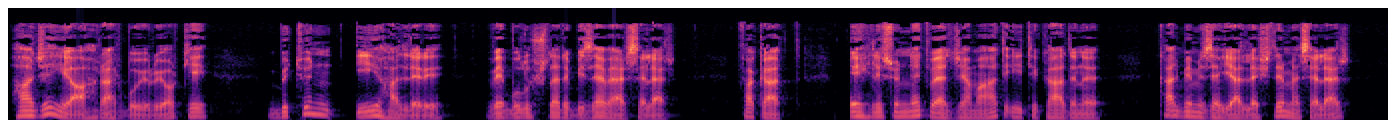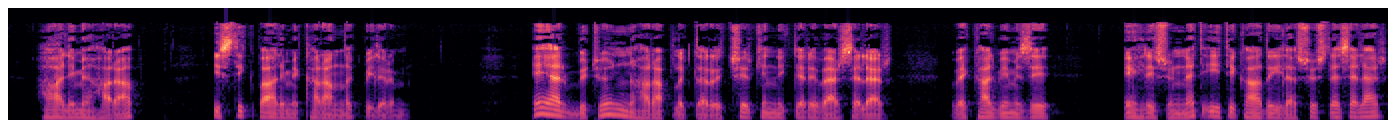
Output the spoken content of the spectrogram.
Hace-i Ahrar buyuruyor ki, bütün iyi halleri ve buluşları bize verseler, fakat ehli sünnet vel cemaat itikadını kalbimize yerleştirmeseler, halimi harap, istikbalimi karanlık bilirim. Eğer bütün haraplıkları, çirkinlikleri verseler ve kalbimizi ehli sünnet itikadıyla süsleseler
